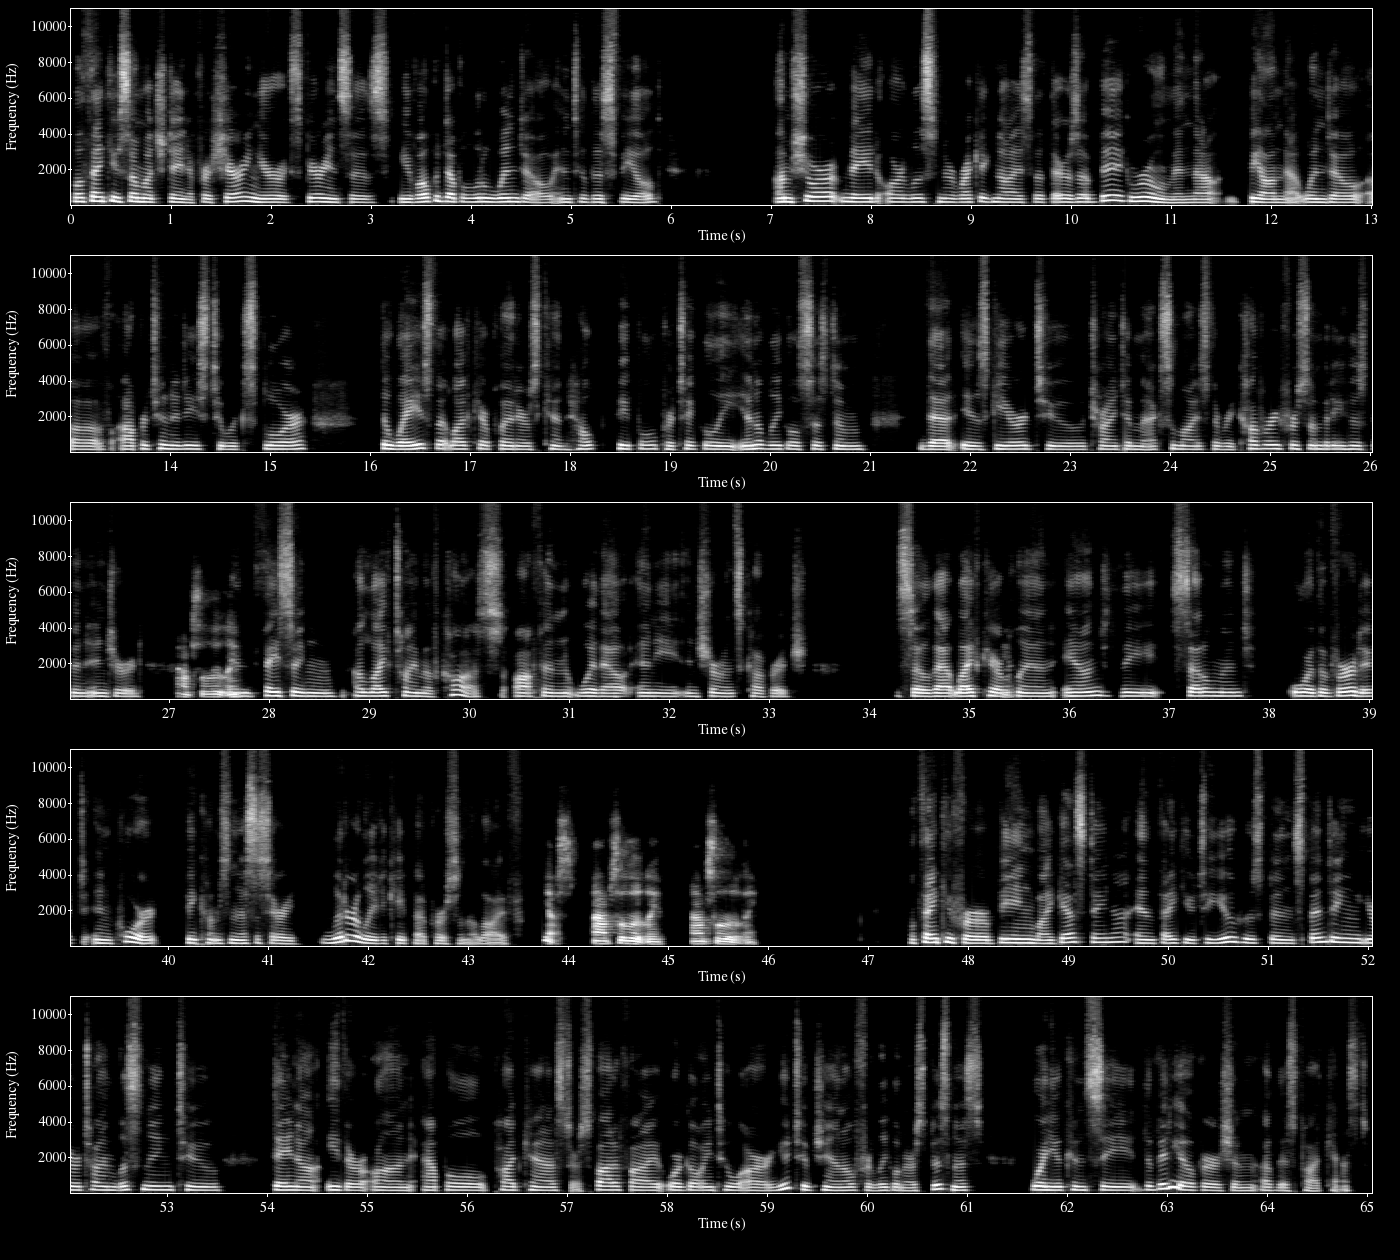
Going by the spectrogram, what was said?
well, thank you so much, Dana, for sharing your experiences. You've opened up a little window into this field. I'm sure it made our listener recognize that there's a big room in that beyond that window of opportunities to explore the ways that life care planners can help people, particularly in a legal system that is geared to trying to maximize the recovery for somebody who's been injured. Absolutely. And facing a lifetime of costs, often without any insurance coverage. So that life care plan and the settlement or the verdict in court becomes necessary literally to keep that person alive. Yes, absolutely. Absolutely. Well, thank you for being my guest, Dana, and thank you to you who's been spending your time listening to Dana either on Apple Podcasts or Spotify or going to our YouTube channel for Legal Nurse Business, where you can see the video version of this podcast.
